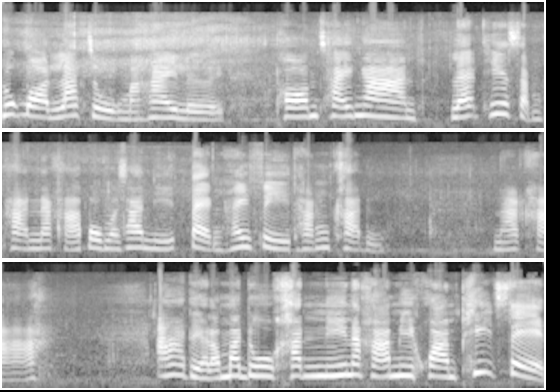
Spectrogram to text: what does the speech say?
ลูกบอลลากจูงมาให้เลย พร้อมใช้งานและที่สำคัญนะคะ โปรโมชั่นนี้แต่งให้ฟรีทั้งคันนะคะอะเดี๋ยวเรามาดูคันนี้นะคะ มีความพิเศษ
